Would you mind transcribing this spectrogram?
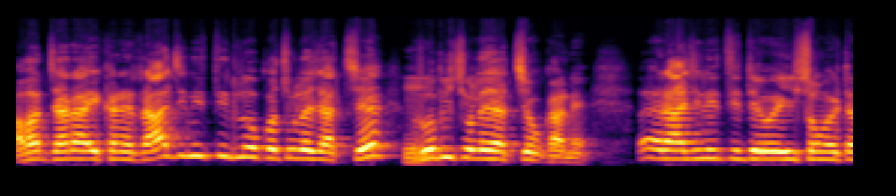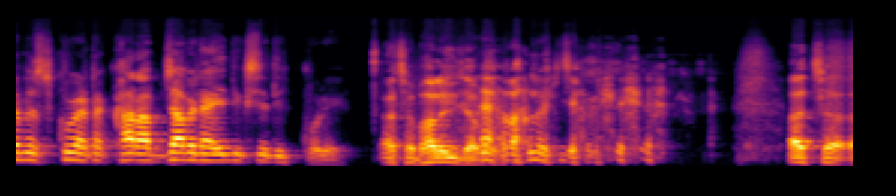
আবার যারা এখানে রাজনীতির লোকও চলে যাচ্ছে রবি চলে যাচ্ছে ওখানে। রাজনীতিতে এই সময়টা বেশ খুব একটা খারাপ যাবে না এদিক সেদিক করে। আচ্ছা ভালোই যাবে। ভালোই যাবে। আচ্ছা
